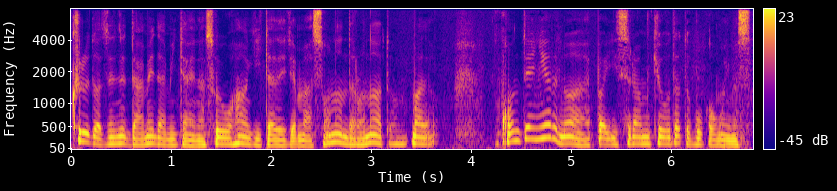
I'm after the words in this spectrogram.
クルドは全然ダメだみたいな、そういうおはがきいただいて、まあそうなんだろうなと。まあ、根底にあるのはやっぱりイスラム教だと僕は思います。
